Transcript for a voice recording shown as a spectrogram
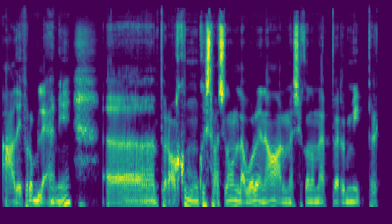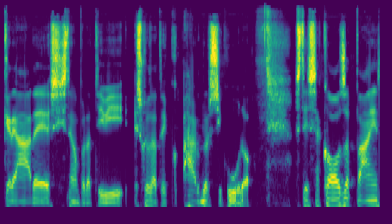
ha dei problemi, uh, però comunque sta facendo un lavoro enorme secondo me per, mi, per creare sistemi operativi, scusate, hardware sicuro. Stessa cosa Pine,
